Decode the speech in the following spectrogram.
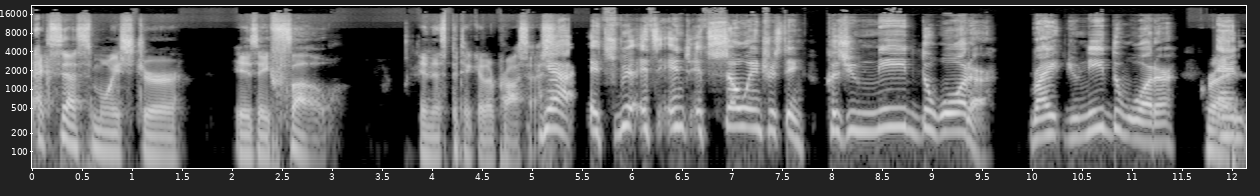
excess moisture is a foe in this particular process. Yeah, it's real. It's in, it's so interesting because you need the water, right? You need the water, Right. And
